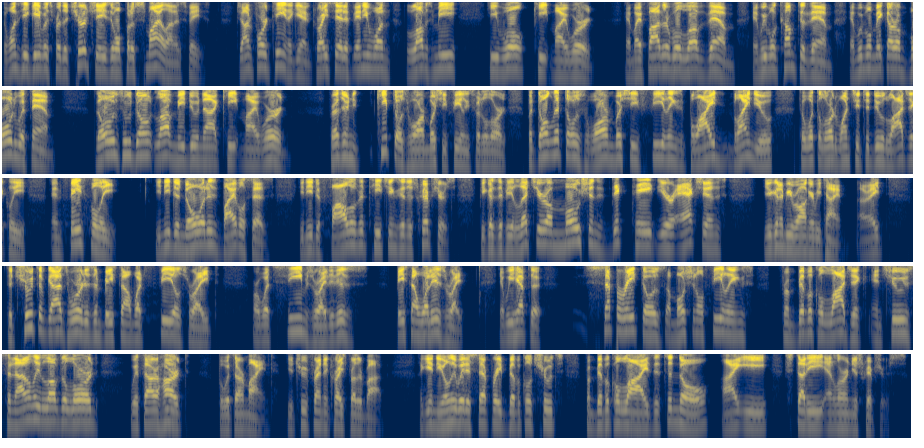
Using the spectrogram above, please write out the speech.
the ones he gave us for the church days that will put a smile on his face. John 14, again, Christ said, If anyone loves me, he will keep my word. And my Father will love them, and we will come to them, and we will make our abode with them. Those who don't love me do not keep my word. Brethren, keep those warm, mushy feelings for the Lord, but don't let those warm, mushy feelings blind, blind you to what the Lord wants you to do logically and faithfully. You need to know what His Bible says. You need to follow the teachings in the scriptures because if you let your emotions dictate your actions, you're going to be wrong every time. All right. The truth of God's word isn't based on what feels right or what seems right. It is based on what is right. And we have to separate those emotional feelings from biblical logic and choose to not only love the Lord with our heart, but with our mind. Your true friend in Christ, Brother Bob. Again, the only way to separate biblical truths from biblical lies is to know, i.e., study and learn your scriptures.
